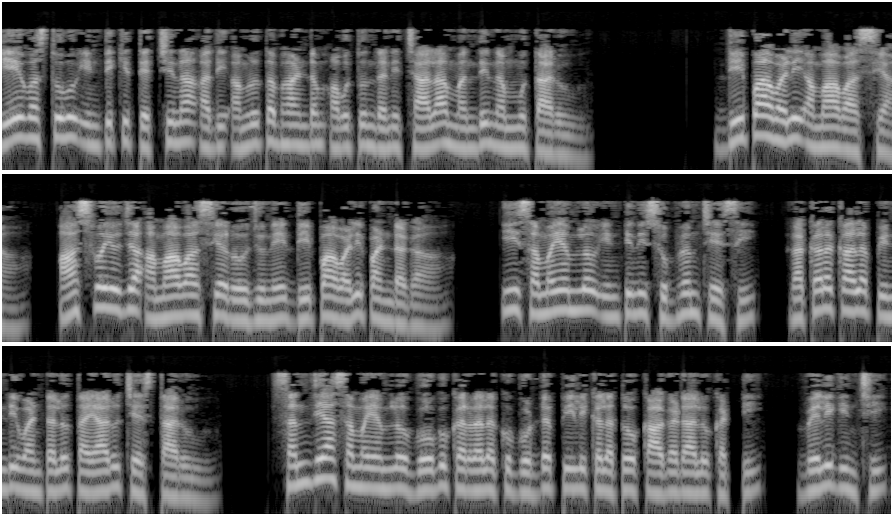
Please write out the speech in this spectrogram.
ఏ వస్తువు ఇంటికి తెచ్చినా అది అమృతభాండం అవుతుందని చాలా మంది నమ్ముతారు. దీపావళి అమావాస్య. ఆశ్వయుజ అమావాస్య రోజునే దీపావళి పండగ. ఈ సమయంలో ఇంటిని శుభ్రం చేసి రకరకాల పిండి వంటలు తయారు చేస్తారు. సంధ్యా సమయంలో గోగుకర్రలకు గుడ్డ పీలికలతో కాగడాలు కట్టి వెలిగించి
